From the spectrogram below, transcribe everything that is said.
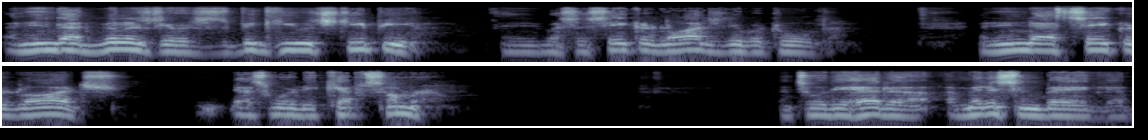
and in that village there was this big huge teepee, and it was a sacred lodge. They were told, and in that sacred lodge, that's where they kept summer. And so they had a, a medicine bag that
